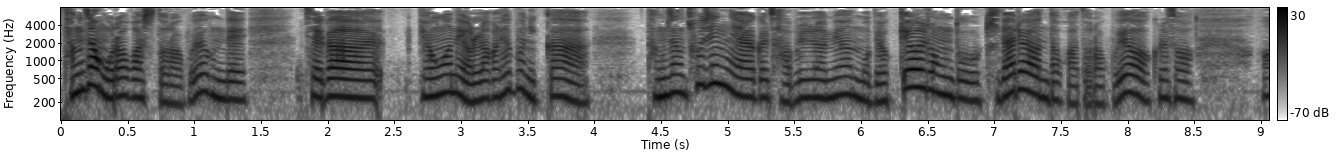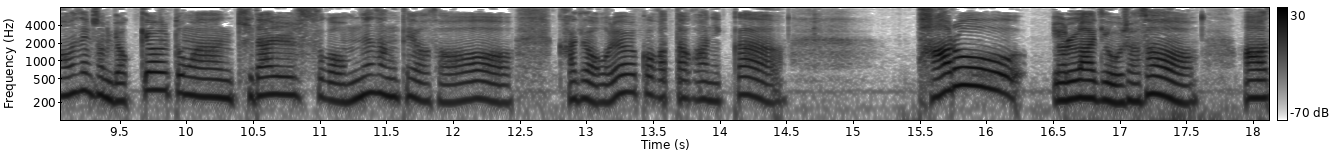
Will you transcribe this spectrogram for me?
당장 오라고 하시더라고요. 근데 제가 병원에 연락을 해보니까 당장 초진 예약을 잡으려면 뭐 몇 개월 정도 기다려야 한다고 하더라고요. 그래서 아, 선생님 전 몇 개월 동안 기다릴 수가 없는 상태여서 가기 어려울 것 같다고 하니까 바로 연락이 오셔서 아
